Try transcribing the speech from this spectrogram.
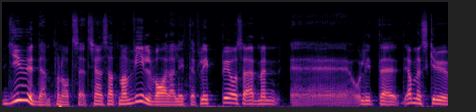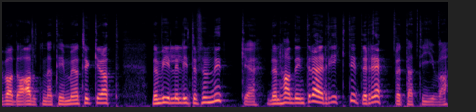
ljuden på något sätt känns att man vill vara lite flippig och så här, men eh, och lite, ja men skruvad och alternativ. Men jag tycker att den ville lite för mycket. Den hade inte det här riktigt repetitiva.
